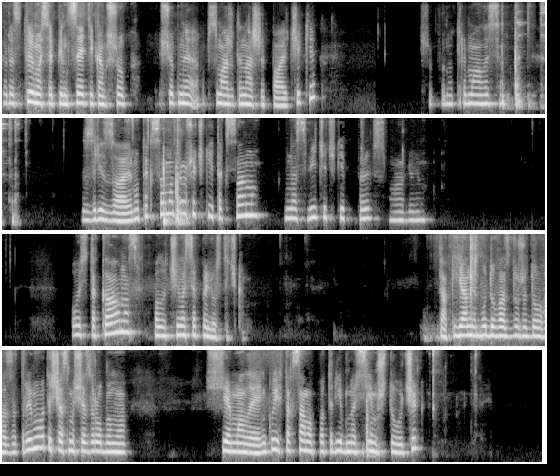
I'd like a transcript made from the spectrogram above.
Користуємося пінцетиком, щоб, щоб не обсмажити наші пальчики, щоб воно трималося. Зрізаємо так само трошечки і так само на свічечки присмалюємо. Ось така у нас вийшла пелюсточка. Так, я не буду вас дуже довго затримувати. Зараз ми ще зробимо ще маленьку. Їх так само потрібно 7 штучок.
